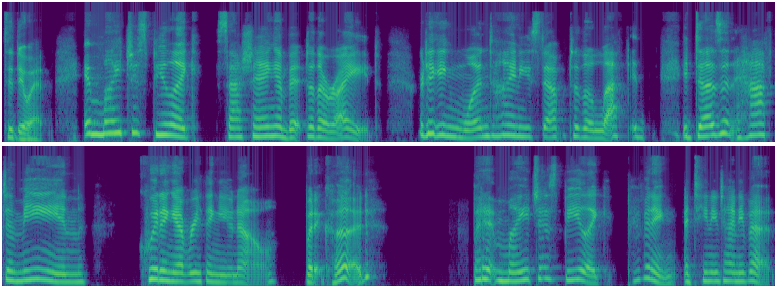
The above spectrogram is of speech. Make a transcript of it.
to do it. It might just be like sashaying a bit to the right or taking one tiny step to the left. It, it doesn't have to mean quitting everything you know, but it could. But it might just be like pivoting a teeny tiny bit.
